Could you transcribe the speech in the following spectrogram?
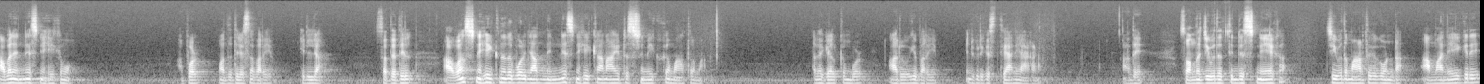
അവൻ എന്നെ സ്നേഹിക്കുമോ? അപ്പോൾ മധുദേശ പറയും ഇല്ല. സത്യത്തിൽ അവൻ സ്നേഹിക്കുന്നത് പോലെ ഞാൻ നിന്നെ സ്നേഹിക്കാനായിട്ട് ശ്രമിക്കുക മാത്രമാണ്. അത് കേൾക്കുമ്പോൾ ആ രോഗി പറയും എനിക്കൊരു ക്രിസ്ത്യാനിയാകണം. അതെ സ്വന്തം ജീവിതത്തിന്റെ സ്നേഹ ജീവിത മാതൃക കൊണ്ട അമ്മ അനേകരെ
